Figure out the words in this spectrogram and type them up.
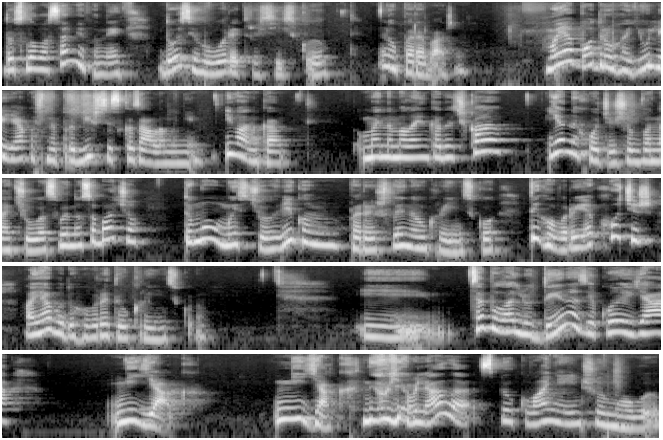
До слова, самі вони досі говорять російською. Ну, переважно. Моя подруга Юлія якось на пробіжці сказала мені: Іванка, у мене маленька дочка, я не хочу, щоб вона чула свину собачу, тому ми з чоловіком перейшли на українську. Ти говори як хочеш, а я буду говорити українською. І це була людина, з якою я ніяк, ніяк не уявляла спілкування іншою мовою.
